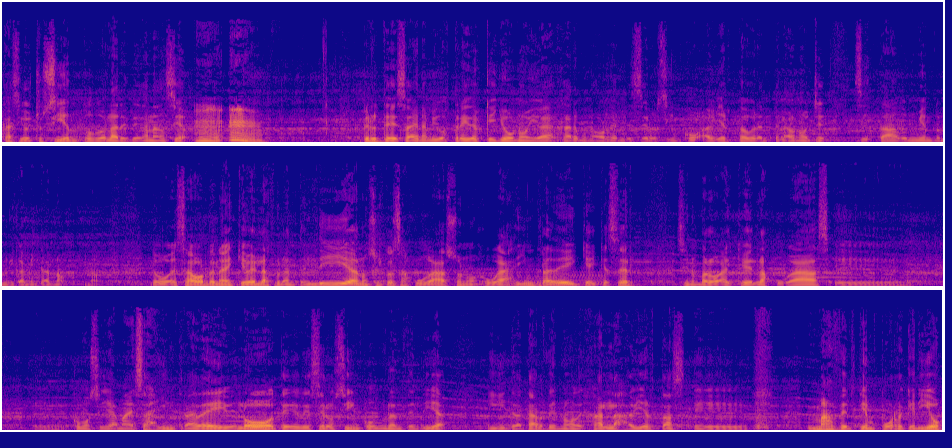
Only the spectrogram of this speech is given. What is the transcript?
casi 800 dólares de ganancia. Pero ustedes saben, amigos traders, que yo no iba a dejar una orden de 0.5 abierta durante la noche si estaba durmiendo en mi camita. No, no. no esas órdenes hay que verlas durante el día, ¿no es cierto? Esas jugadas son unas jugadas intraday que hay que hacer. Sin embargo, hay que ver las jugadas eh, eh, ¿cómo se llama? Esas intraday de lote de 0.5 durante el día y tratar de no dejarlas abiertas eh, más del tiempo requerido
